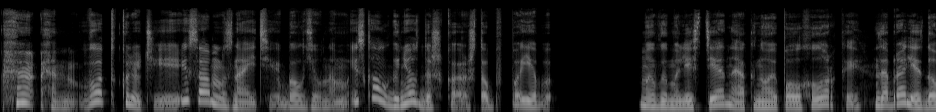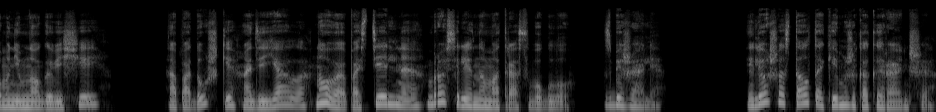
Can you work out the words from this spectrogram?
«Вот ключи, и сам, знаете, был юным. Искал гнездышко, чтоб поеб...» Мы вымыли стены, окно и пол хлоркой, забрали из дома немного вещей, а подушки, одеяло, новая постельная бросили на матрас в углу. Сбежали. И Лёша стал таким же, как и раньше.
